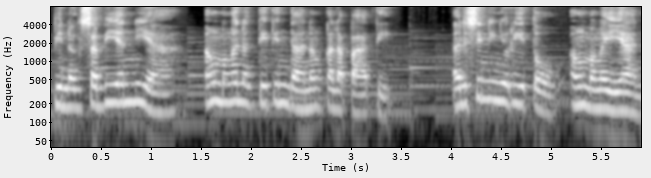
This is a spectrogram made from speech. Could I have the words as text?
Pinagsabihan niya ang mga nagtitinda ng kalapati. Alisin ninyo rito ang mga iyan.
